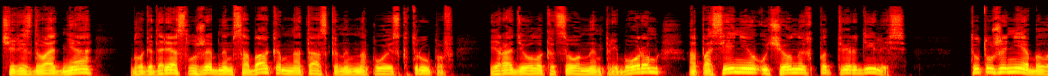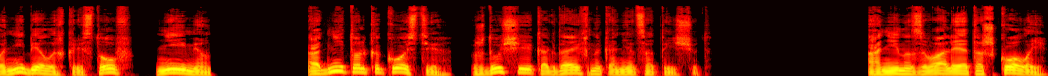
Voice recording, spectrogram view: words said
Через два дня, благодаря служебным собакам, натасканным на поиск трупов, и радиолокационным приборам, опасения ученых подтвердились. Тут уже не было ни белых крестов, ни имен. Одни только кости, ждущие, когда их, наконец, отыщут. «Они называли это школой»,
